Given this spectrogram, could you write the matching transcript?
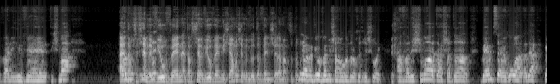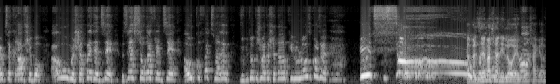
ואני, ותשמע, אה, אתה חושב שהם הביאו ון, אתה חושב שהם הביאו ון משם או שהם הביאו את הוון שלה מארצות הברית? לא, הם הביאו בן משם הרגות הלוחית רישוי, אבל לשמוע את השדרר באמצע האירוע, אתה יודע, באמצע קרב שבו ההוא משפט את זה, זה שורף את זה, ההוא קופץ מהגג, ופתאום אתה שומע את השדרר כאילו לא זה כל זה, It's so! אבל זה מה שאני לא אוהב "אה, דרך אגב.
